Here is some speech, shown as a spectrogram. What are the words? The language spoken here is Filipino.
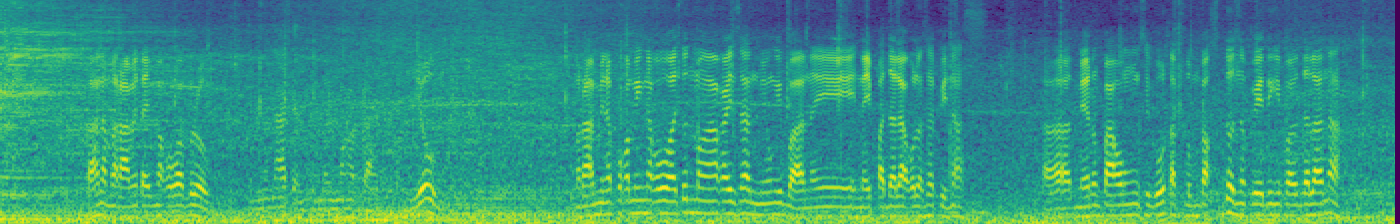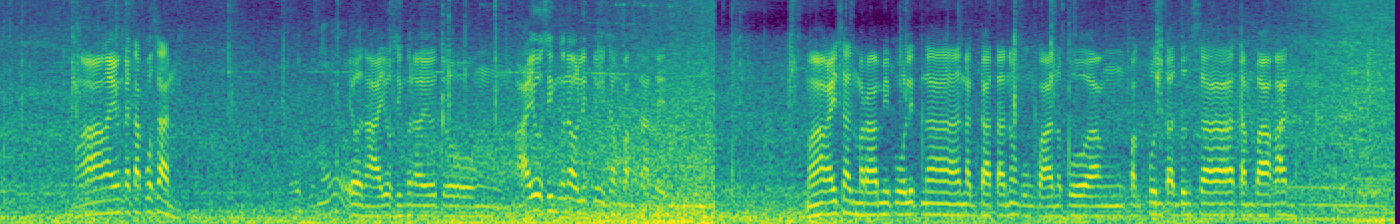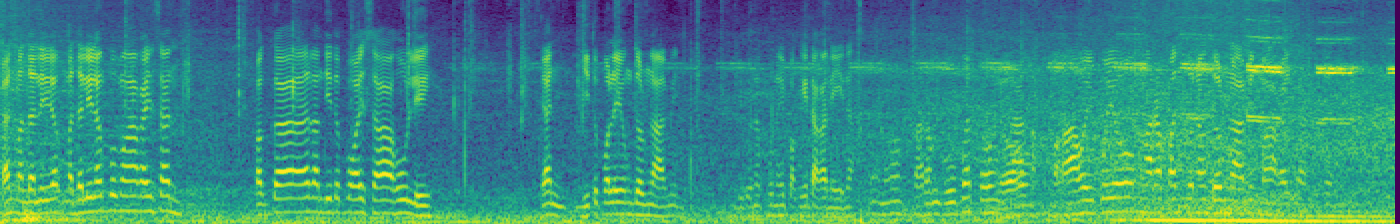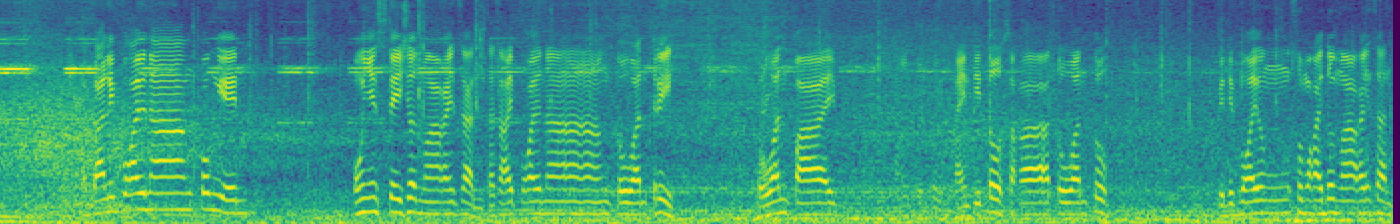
Sana marami tayong makuha bro. Tingnan natin kung may mga bag. Yo. Marami na po kaming nakuha doon mga kaisan. Yung iba na naipadala ko lang sa Pinas. At meron pa akong siguro tatlong box doon na pwedeng ipadala na. Mga ngayong katapusan. Yun. Yun, ayusin ko na yun yung ayusin ko na ulit yung isang box natin. Mga kaisan, marami po ulit na nagtatanong kung paano po ang pagpunta doon sa Tambakan. Yan, madali lang, madali lang po mga kaisan. Pagka nandito po kayo sa huli, yan, dito pala yung dorm namin. Hindi ko na po naipakita kanina. Ano, parang gubat oh. So, makahoy po yung harapan po ng dorm namin mga kaisan. Pag galing po kayo ng Pongyen, Pongyen Station mga kaisan, sasakay po kayo ng 213, 215, 92, saka 212. Pwede po kayong sumakay doon mga kaisan.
